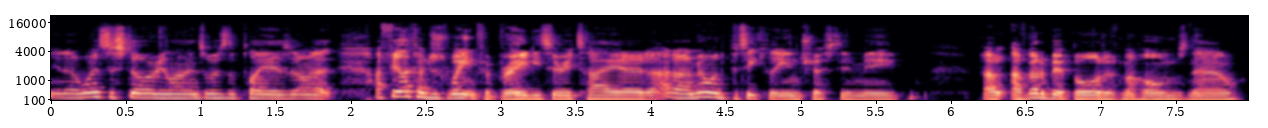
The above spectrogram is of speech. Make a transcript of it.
You know, where's the storylines? Where's the players? I I feel like I'm just waiting for Brady to retire. I don't know. No one's particularly interested in me. I, I've got a bit bored of Mahomes now.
